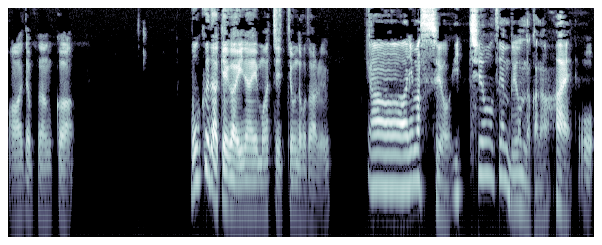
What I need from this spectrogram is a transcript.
ああ、でもなんか、僕だけがいない街って読んだことある？ああ、ありますよ。一応全部読んだかなはい。お。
